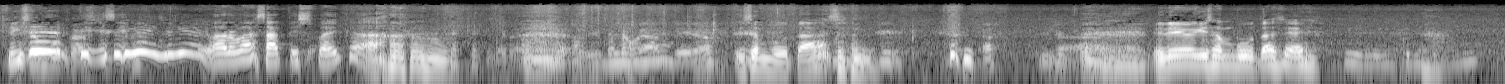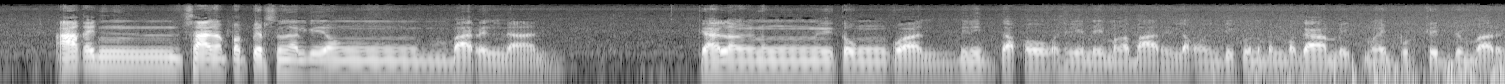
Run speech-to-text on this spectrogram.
Sige. Sige, sige, sige. Para ba, satisfy ka. Isang butas. Hindi yung isang butas eh. Akin sana pa personal ko yung barrel na. Kaya lang nung itong kwan, binibta ko kasi may mga barrel ako, hindi ko naman magamit. Mga imported yung barrel.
